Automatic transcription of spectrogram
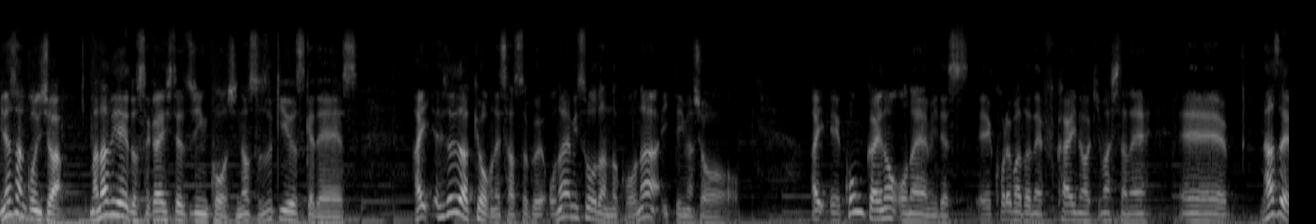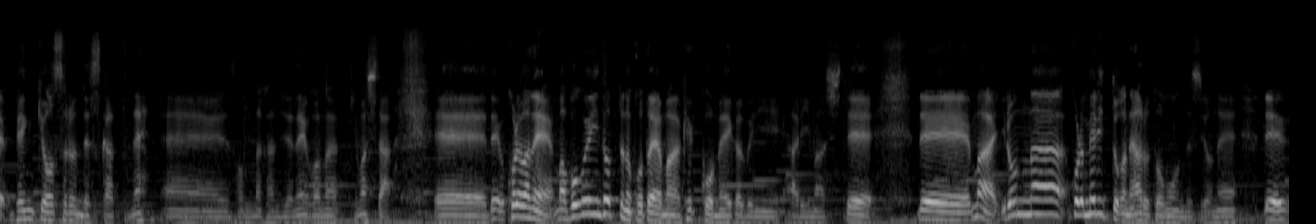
皆さんこんにちは。学びエイド世界史鉄人講師の鈴木祐介です。はいそれでは今日もね早速お悩み相談のコーナー行ってみましょう。はい、えー、今回のお悩みです、えー、これまたね深いのは来ましたね、えー、なぜ勉強するんですかってね、えー、そんな感じでねこんな来ました、えー、でこれはね、まあ、僕にとっての答えはまあ結構明確にありまして。でまあいろんなこれメリットがねあると思うんですよね。で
